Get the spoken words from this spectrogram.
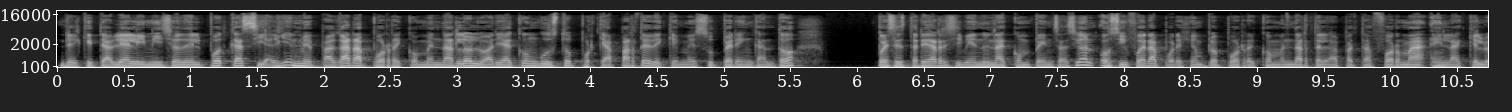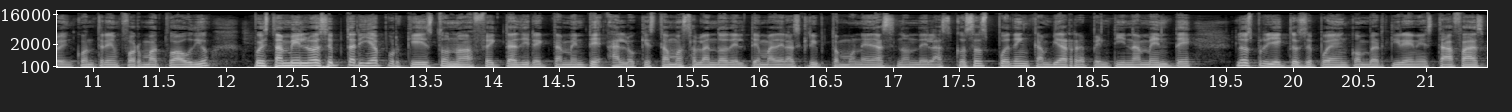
del que te hablé al inicio del podcast, si alguien me pagara por recomendarlo lo haría con gusto porque aparte de que me súper encantó, pues estaría recibiendo una compensación. O si fuera, por ejemplo, por recomendarte la plataforma en la que lo encontré en formato audio, pues también lo aceptaría porque esto no afecta directamente a lo que estamos hablando del tema de las criptomonedas, en donde las cosas pueden cambiar repentinamente, los proyectos se pueden convertir en estafas,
